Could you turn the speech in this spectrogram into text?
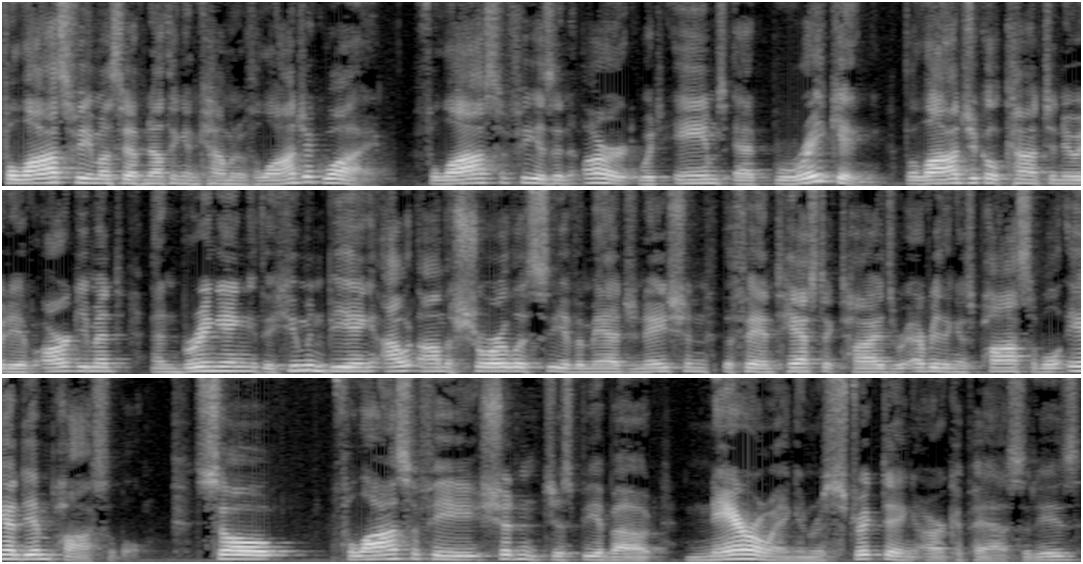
Philosophy must have nothing in common with logic. Why? Philosophy is an art which aims at breaking the logical continuity of argument and bringing the human being out on the shoreless sea of imagination, the fantastic tides where everything is possible and impossible. So, philosophy shouldn't just be about narrowing and restricting our capacities.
